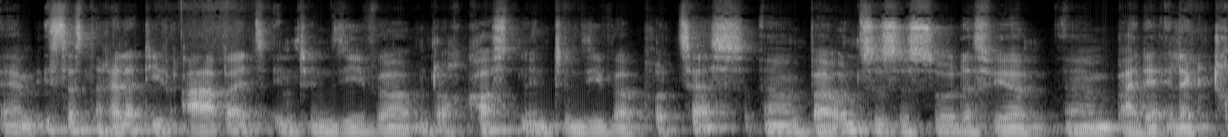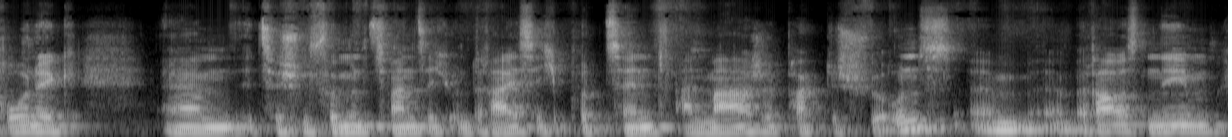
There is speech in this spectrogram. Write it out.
ähm, ist das ein relativ arbeitsintensiver und auch kostenintensiver Prozess. Äh, bei uns ist es so, dass wir ähm, bei der Elektronik ähm, zwischen 25 und 30 Prozent an Marge praktisch für uns rausnehmen,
